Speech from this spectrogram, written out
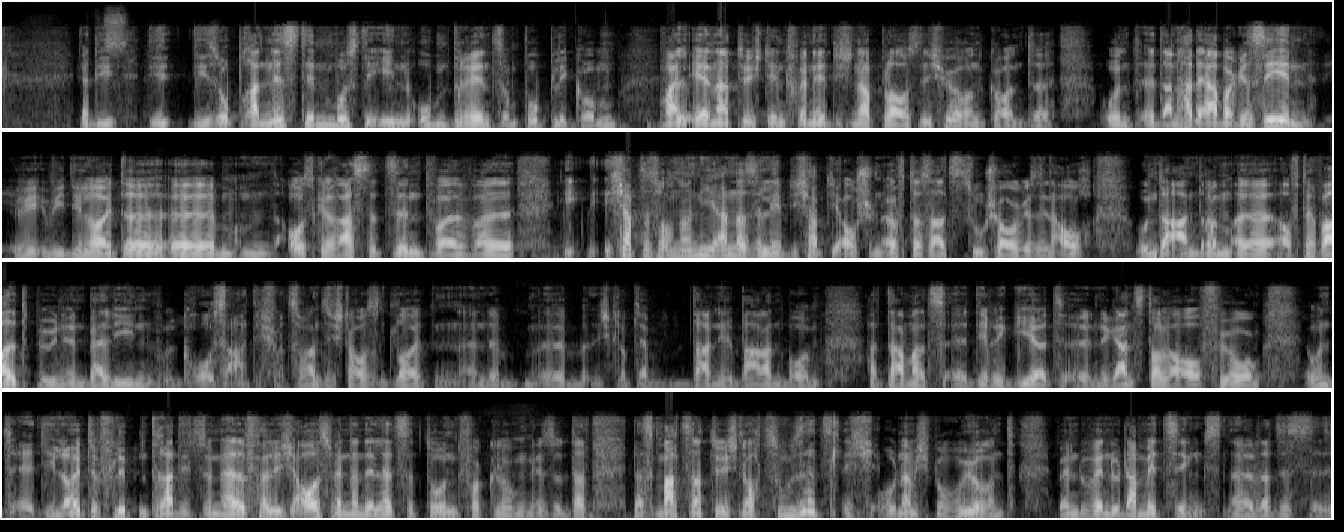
Ja, die, die, die Sopranistin musste ihn umdrehen zum Publikum, weil er natürlich den frenetischen Applaus nicht hören konnte. Und äh, dann hat er aber gesehen, wie, wie die Leute äh, ausgerastet sind, weil, weil ich, ich habe das auch noch nie anders erlebt. Ich habe die auch schon öfters als Zuschauer gesehen, auch unter anderem äh, auf der Waldbühne in Berlin, großartig vor 20.000 Leuten. Eine, äh, ich glaube, der Daniel Barenboim hat damals äh, dirigiert, äh, eine ganz tolle Aufführung. Und die Leute flippen traditionell völlig aus, wenn dann der letzte Ton verklungen ist. Und das, das macht es natürlich noch zusätzlich unheimlich berührend, wenn du, wenn du da mitsingst, ne? das ist,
